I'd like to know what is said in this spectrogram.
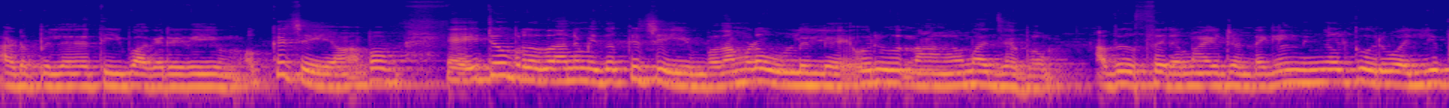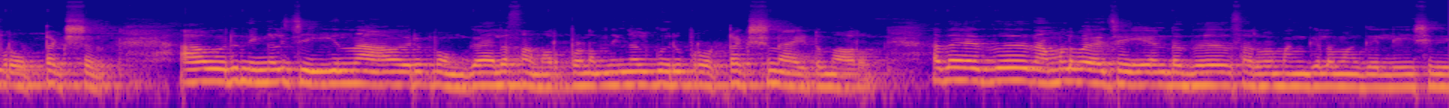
അടുപ്പിൽ തീ പകരുകയും ഒക്കെ ചെയ്യാം. അപ്പം ഏറ്റവും പ്രധാനം ഇതൊക്കെ ചെയ്യുമ്പോൾ നമ്മുടെ ഉള്ളിൽ ഒരു നാമജപം അത് സ്ഥിരമായിട്ടുണ്ടെങ്കിൽ നിങ്ങൾക്ക് ഒരു വലിയ പ്രൊട്ടക്ഷൻ ആ ഒരു നിങ്ങൾ ചെയ്യുന്ന ആ ഒരു പൊങ്കാല സമർപ്പണം നിങ്ങൾക്കൊരു പ്രൊട്ടക്ഷനായിട്ട് മാറും. അതായത് നമ്മൾ ചെയ്യേണ്ടത് സർവമംഗളമംഗല്യേ ശ്രീ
